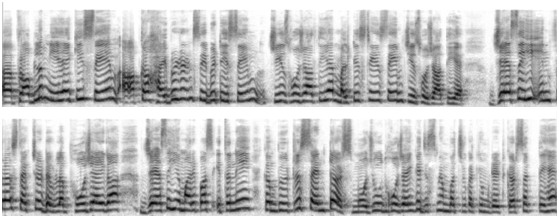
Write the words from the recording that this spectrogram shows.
प्रॉब्लम ये है कि सेम आपका हाइब्रिड एंड सीबीटी सेम चीज़ हो जाती है मल्टी स्टेज सेम चीज़ हो जाती है। जैसे ही इंफ्रास्ट्रक्चर डेवलप हो जाएगा, जैसे ही हमारे पास इतने कंप्यूटर सेंटर्स मौजूद हो जाएँगे, जिसमें हम बच्चों का क्यूमडेट कर सकते हैं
